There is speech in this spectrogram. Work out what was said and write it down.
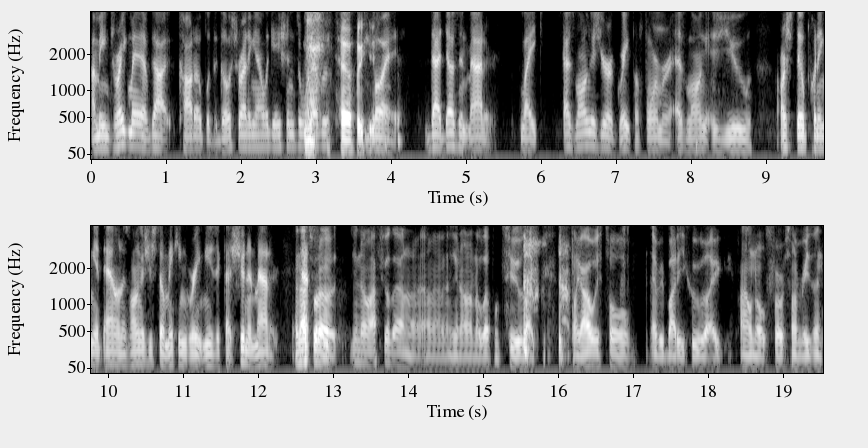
I mean, Drake may have got caught up with the ghostwriting allegations or whatever, yeah. but that doesn't matter. Like, as long as you're a great performer, as long as you are still putting it down, as long as you're still making great music, that shouldn't matter. and that's, That's what I, you know, I feel that on a, on a, you know, on a level too. Like, like I always told everybody who, like, I don't know, for some reason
